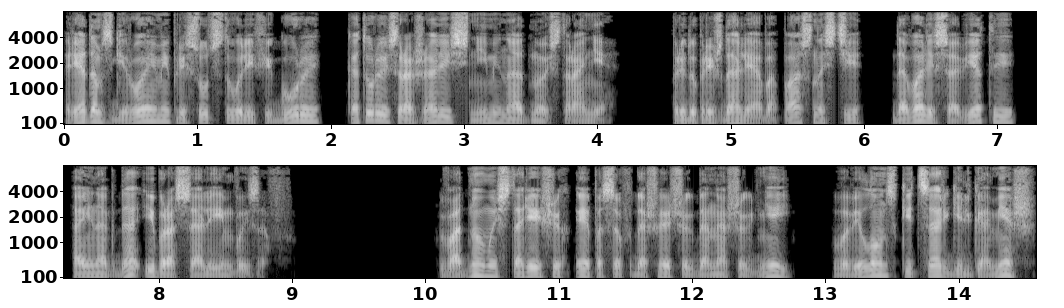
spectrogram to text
рядом с героями присутствовали фигуры, которые сражались с ними на одной стороне, предупреждали об опасности, давали советы, а иногда и бросали им вызов. В одном из старейших эпосов, дошедших до наших дней, вавилонский царь Гильгамеш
